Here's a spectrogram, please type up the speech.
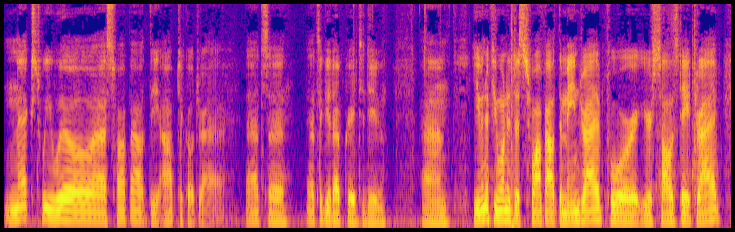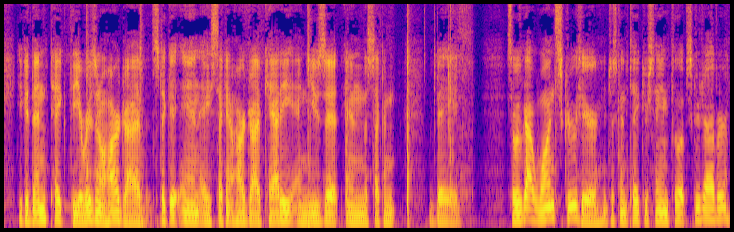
Next, we will uh, swap out the optical drive. That's a that's a good upgrade to do. Um, even if you wanted to swap out the main drive for your solid state drive, you could then take the original hard drive, stick it in a second hard drive caddy, and use it in the second bay. So we've got one screw here. You're just going to take your same Phillips screwdriver,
